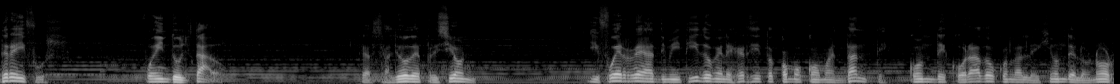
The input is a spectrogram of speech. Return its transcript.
Dreyfus fue indultado, o sea, salió de prisión y fue readmitido en el ejército como comandante, condecorado con la Legión del Honor.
